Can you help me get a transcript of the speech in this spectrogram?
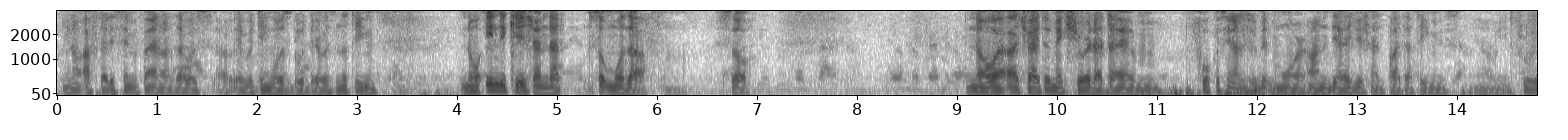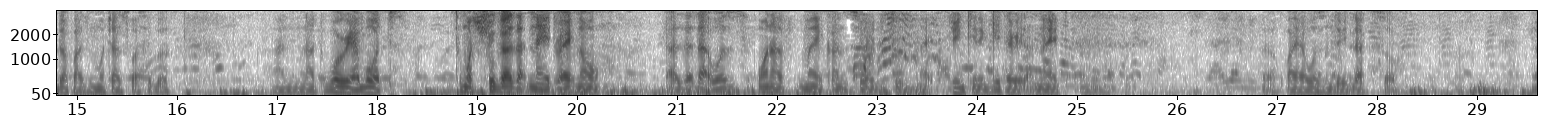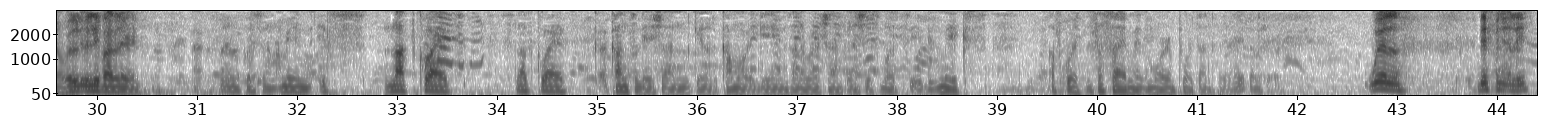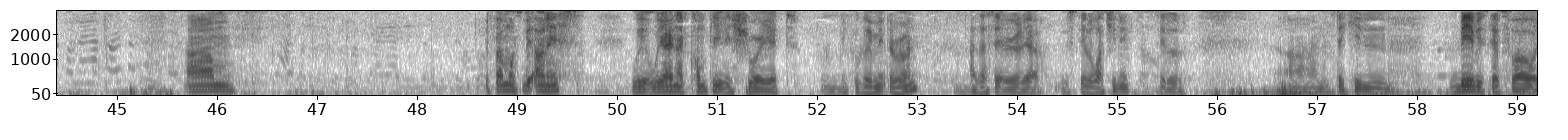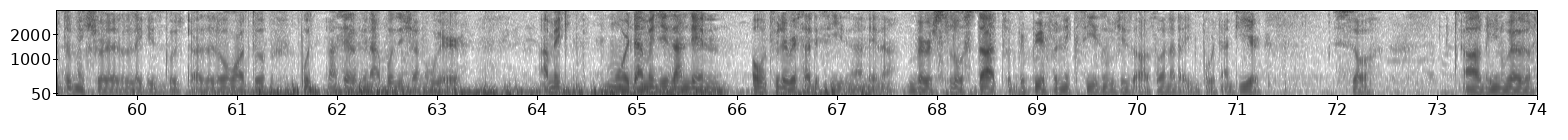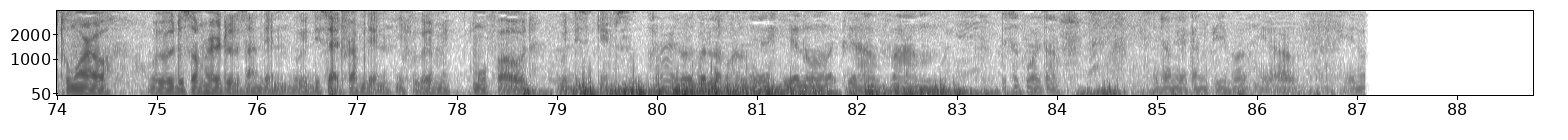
you know, after the semifinals, I was everything was good. There was nothing, no indication that something was off. So now I, I try to make sure that I'm focusing a little bit more on the hydration part of things. You know, I mean, fluid up as much as possible, and not worry about too much sugars at night right now because that, that was one of my concerns with like, drinking a Gatorade at night. Mm. Why I wasn't doing that. So, you know, we'll, we'll live and learn. Uh, final question. I mean, it's not quite, it's not quite a consolation, you know, the Commonwealth Games and the World Championships, but it, it, makes, of course, this assignment more important for you, right? I'm sure. Well, definitely. Um, if I must be honest, we, we are not completely sure yet mm. if we're going to make the run. Mm. As I said earlier, we're still watching it, still um, taking baby steps forward to make sure that the leg is good because I don't want to put myself in a position where I make more damages and then out for the rest of the season and then a very slow start to prepare for next season, which is also another important year. So, all being well, tomorrow we will do some hurdles and then we'll decide from then if we're going to move forward with these games. All right, well, good luck, man. You, you know, you have um, the support of the Jamaican people. You have, you know.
